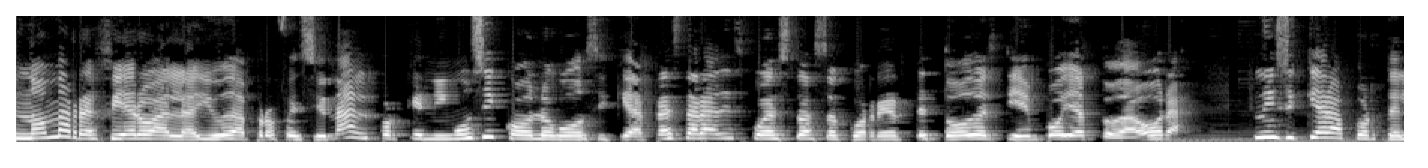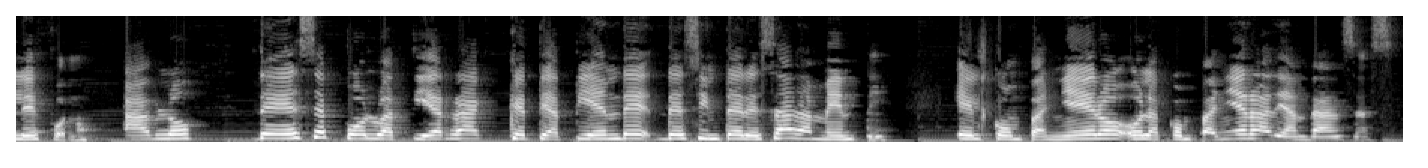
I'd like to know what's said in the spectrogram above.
no me refiero a la ayuda profesional, porque ningún psicólogo o psiquiatra estará dispuesto a socorrerte todo el tiempo y a toda hora, ni siquiera por teléfono. Hablo de ese polo a tierra que te atiende desinteresadamente, el compañero o la compañera de andanzas.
